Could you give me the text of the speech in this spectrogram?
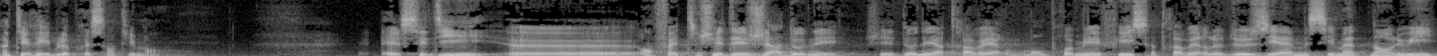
un terrible pressentiment. Elle s'est dit, euh, en fait, j'ai déjà donné, j'ai donné à travers mon premier fils, à travers le deuxième, si maintenant lui,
